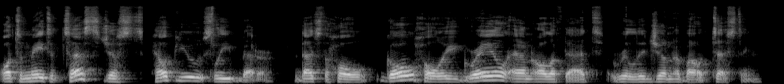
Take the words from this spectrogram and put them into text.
Automated tests just help you sleep better. That's the whole goal, holy grail, and all of that religion about testing.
